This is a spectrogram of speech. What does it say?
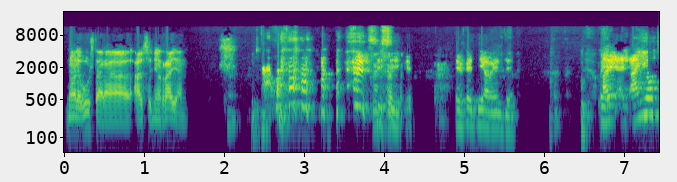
no le gusta a, al señor Ryan. sí, sí, efectivamente. Hay, hay, otro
